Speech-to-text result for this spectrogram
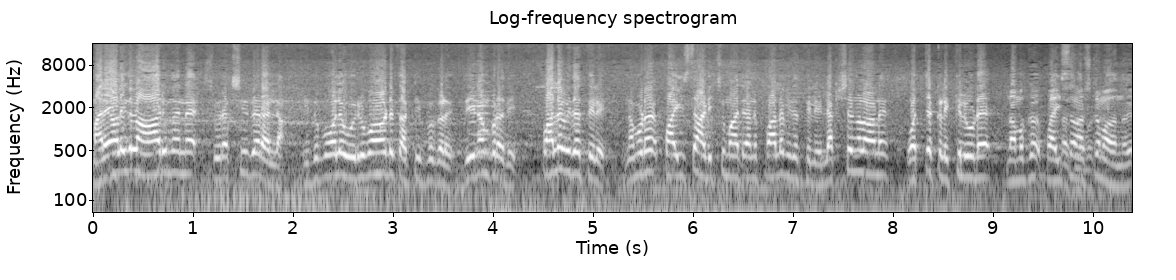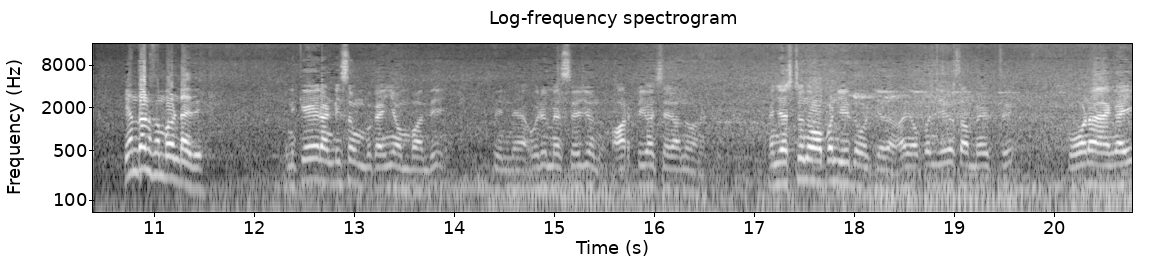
മലയാളികൾ ആരും തന്നെ സുരക്ഷിതരല്ല. ഇതുപോലെ ഒരുപാട് തട്ടിപ്പുകൾ ദിനം പ്രതി പല വിധത്തിൽ നമ്മുടെ പൈസ അടിച്ചു മാറ്റാൻ പല വിധത്തിൽ ലക്ഷങ്ങളാണ് ഒറ്റ ക്ലിക്കിലൂടെ നമുക്ക് പൈസ നഷ്ടമാകുന്നത്. എന്താണ് സംഭവം ഉണ്ടായത്? എനിക്ക് രണ്ട് ദിവസം മുമ്പ് കഴിഞ്ഞ ഒമ്പതാം തീയതി പിന്നെ ഒരു മെസ്സേജ് വന്നു ആർ ടി ഒ ചേരാന്ന് പറഞ്ഞിട്ട്. ഞാൻ ജസ്റ്റ് ഒന്ന് ഓപ്പൺ ചെയ്ത് നോക്കിയതാണ് അത് ഓപ്പൺ ചെയ്ത സമയത്ത് ഫോൺ ഹാങ്ങായി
